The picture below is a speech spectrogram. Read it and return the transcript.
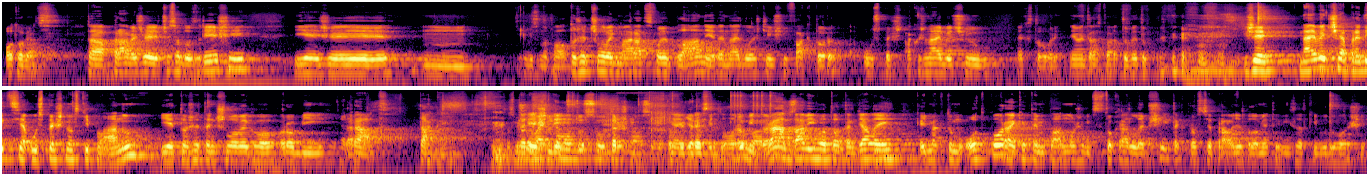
o to viac. Tá práve, že čo sa dosť rieši, je, že mm, ako by som to povedal, to, že človek má rád svoj plán, je ten najdôležitejší faktor úspeš, akože najväčšiu, jak sa to hovorí, neviem teraz povedať tú vetu, že najväčšia predikcia úspešnosti plánu je to, že ten človek ho robí rád. Tak, to sme k riešili. tomu tú súdržnosť, že to bude robiť dlhodobo. robí to rád, baví ho to a tak ďalej. Keď má k tomu odpor, aj keď ten plán môže byť stokrát lepší, tak proste pravdepodobne tie výsledky budú horšie.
